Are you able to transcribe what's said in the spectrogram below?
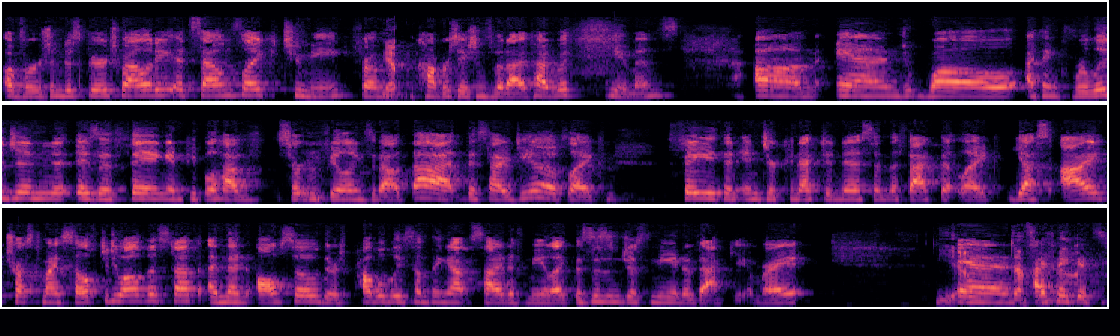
aversion to spirituality, it sounds like to me from yep. conversations that I've had with humans. Um, and while I think religion is a thing and people have certain mm-hmm. feelings about that, this idea of like faith and interconnectedness and the fact that like, yes, I trust myself to do all this stuff. And then also there's probably something outside of me. Like this isn't just me in a vacuum, right? Yeah, and I think not. it's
